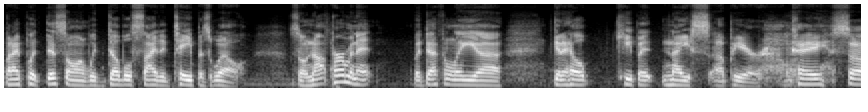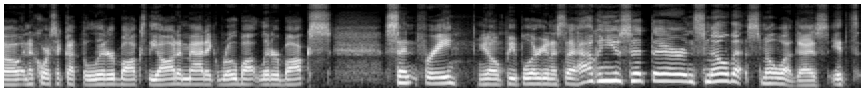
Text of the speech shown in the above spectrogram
but I put this on with double-sided tape as well. So not permanent, but definitely uh, gonna help keep it nice up here. Okay, so, and of course I got the litter box, the automatic robot litter box scent free. You know, people are gonna say, "How can you sit there and smell that?" Smell what, guys? It's.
